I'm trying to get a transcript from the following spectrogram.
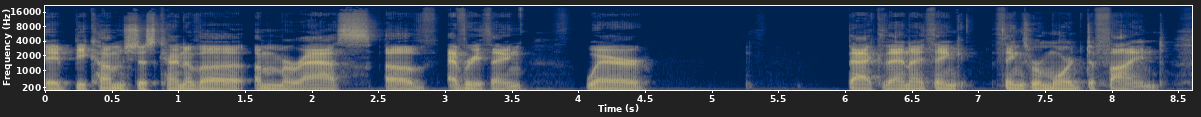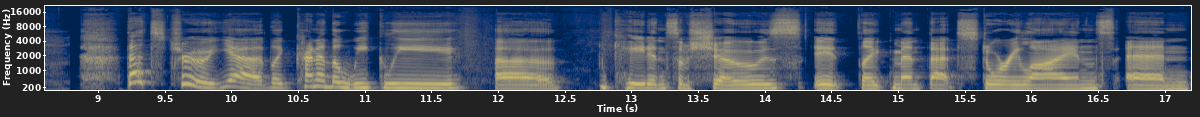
it becomes just kind of a, a morass of everything where back then i think things were more defined That's true. Yeah, like kind of the weekly uh cadence of shows it like meant that storylines and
